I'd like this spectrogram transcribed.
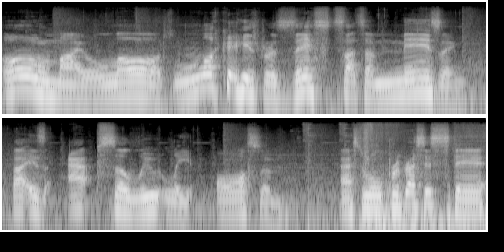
Oh my lord. Look at his resists. That's amazing. That is absolutely awesome. Uh, so we'll progress his state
